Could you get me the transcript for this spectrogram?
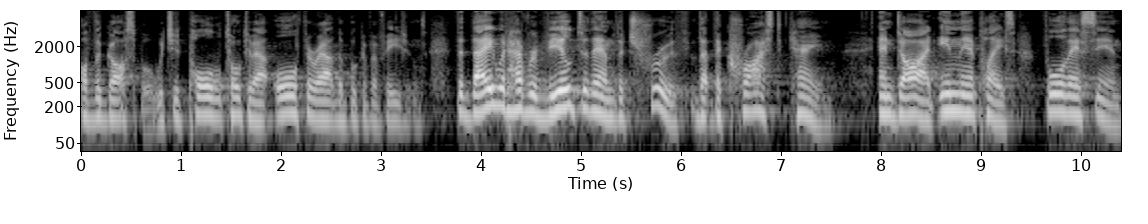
of the gospel, which is Paul talked about all throughout the book of Ephesians. That they would have revealed to them the truth that the Christ came and died in their place for their sin,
